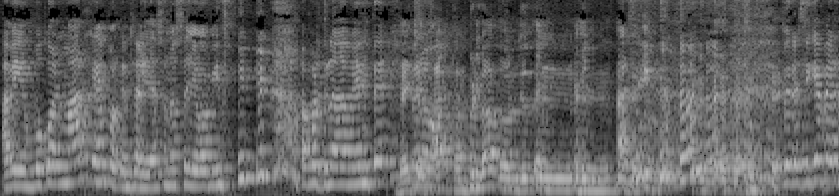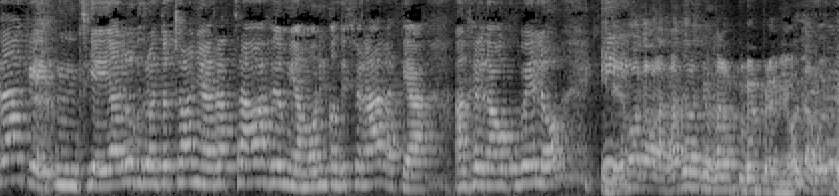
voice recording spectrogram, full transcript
a ver, un poco al margen, porque en realidad eso no se llegó a emitir, afortunadamente. De hecho, pero... está, está en privado en, en, en- ¿Ah, Pero sí que es verdad que mm, si hay algo que durante ocho años he arrastrado ha sido mi amor incondicional hacia Ángel Gao Cubelo. Y, tenemos que acabar la radio el año que gana el primer premio, ¿verdad? Bueno.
